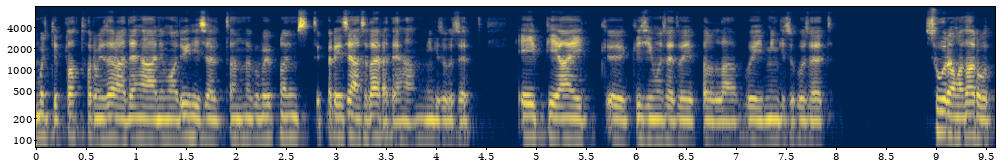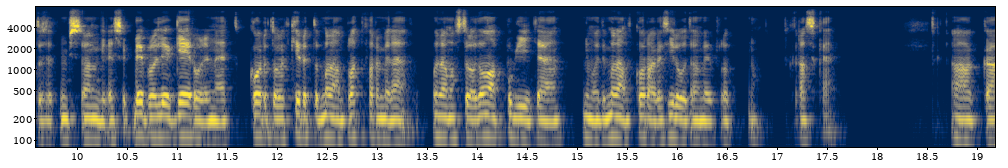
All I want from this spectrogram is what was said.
multiplatvormis ära teha niimoodi ühiselt, on nagu võib-olla ilmselt päris hea seal ära teha, mingisugused API küsimused võib-olla või mingisugused suuremad arvutused, mis ongi lihtsalt võib-olla liiga keeruline, et korduvalt kirjutad mõlemale platvormile, mõlemast tulevad omad bugid ja niimoodi mõlemad korraga siluda on võib-olla noh, raske. aga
